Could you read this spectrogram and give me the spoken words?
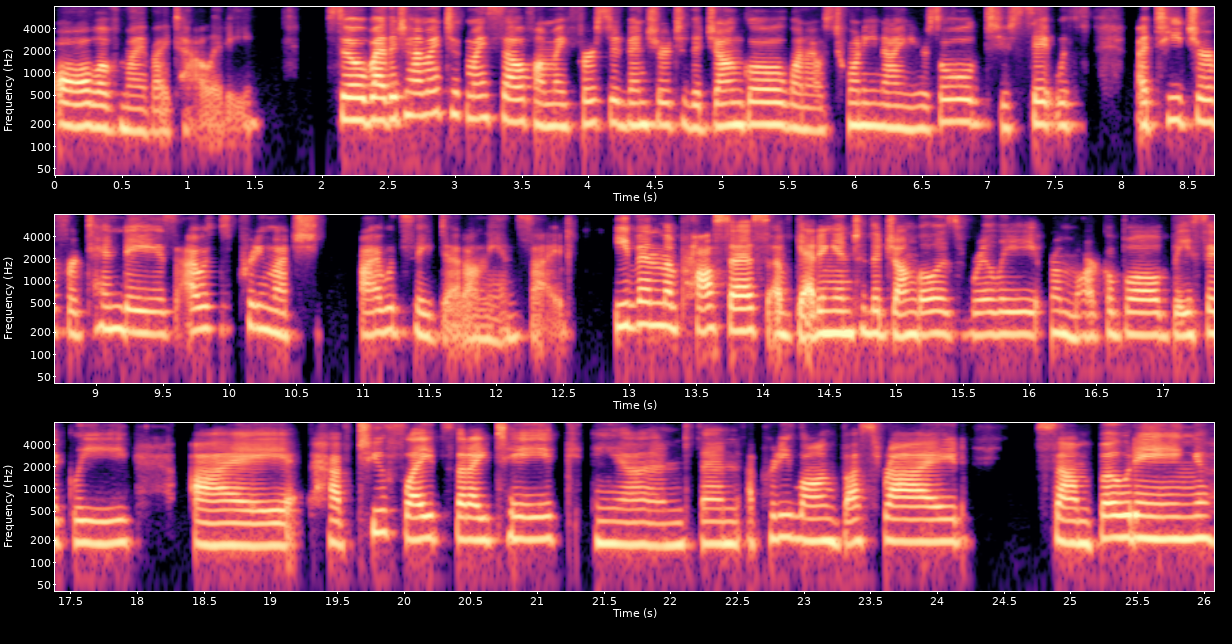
all of my vitality. So by the time I took myself on my first adventure to the jungle when I was 29 years old to sit with a teacher for 10 days, I was pretty much, I would say, dead on the inside. Even the process of getting into the jungle is really remarkable. Basically, I have two flights that I take and then a pretty long bus ride, some boating,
